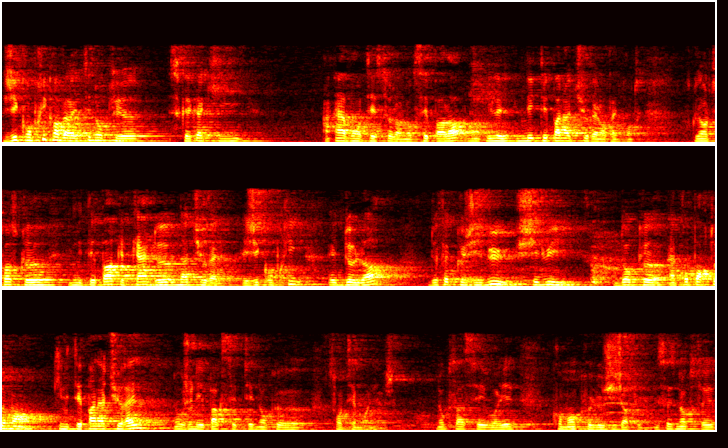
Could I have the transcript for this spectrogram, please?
J'ai compris qu'en vérité, donc euh, c'est quelqu'un qui a inventé cela. Donc c'est pas là, il n'était pas naturel en fin de compte dans le sens qu'il n'était pas quelqu'un de naturel. Et j'ai compris, et de là, du fait que j'ai vu chez lui donc euh, un comportement qui n'était pas naturel, donc je n'ai pas accepté donc euh, son témoignage. Donc ça c'est, vous voyez, comment que le juge a fait. Et c'est donc c'est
